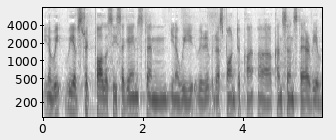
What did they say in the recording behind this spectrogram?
You know, we, we have strict policies against, and you know, we, we respond to con- uh, concerns there. We have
